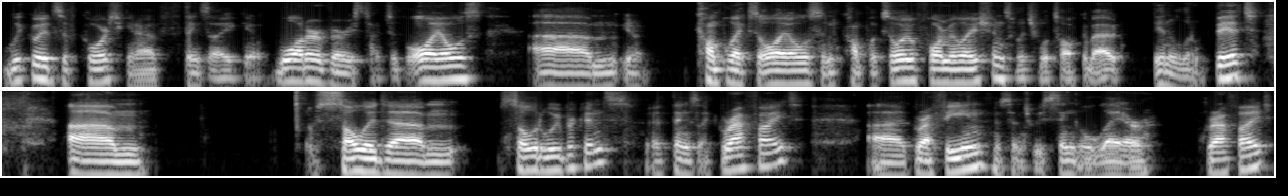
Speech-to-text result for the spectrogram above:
liquids, of course, you can have things like you know, water, various types of oils, um, you know, complex oils and complex oil formulations, which we'll talk about in a little bit. Um, solid um, solid lubricants, uh, things like graphite, uh, graphene, essentially single layer graphite,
